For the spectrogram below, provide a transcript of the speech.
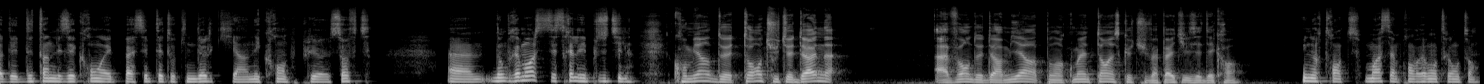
d'éteindre les écrans et de passer peut-être au Kindle qui a un écran un peu plus euh, soft. Euh, donc vraiment, ce serait les plus utiles. Combien de temps tu te donnes avant de dormir? Pendant combien de temps est-ce que tu vas pas utiliser d'écran? 1h30. Moi, ça me prend vraiment très longtemps.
